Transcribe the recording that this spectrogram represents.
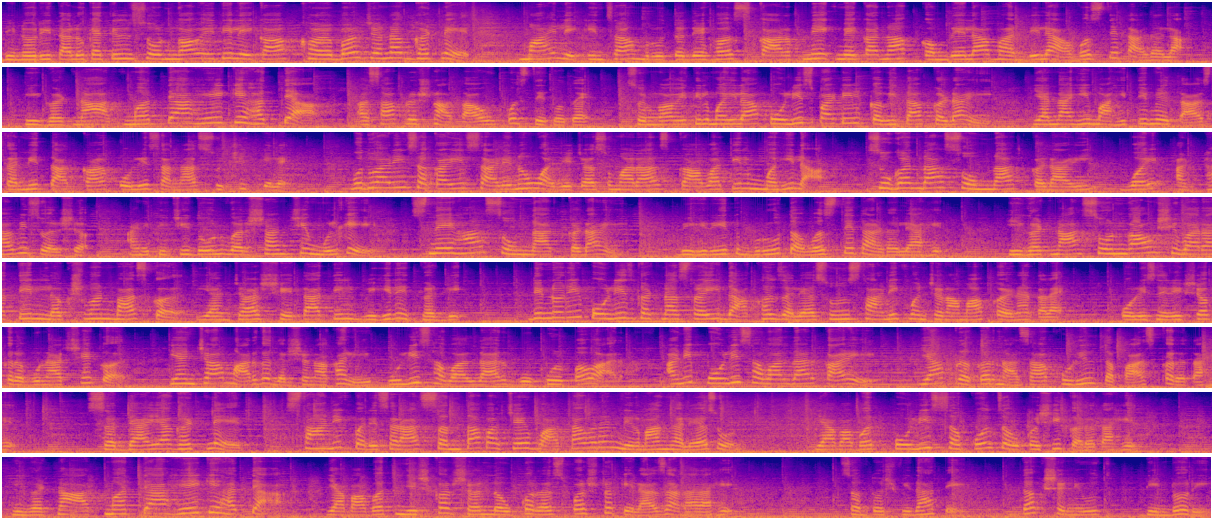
दिनोरी दिंडोरी तालुक्यातील सोनगाव येथील एका खळबळजनक घटनेत माय लेकींचा मृतदेह स्कार्फने एकमेकांना कमरेला बांधलेल्या अवस्थेत आढळला. ही घटना आत्महत्या आहे की हत्या? असा प्रश्न आता उपस्थित होतोय. सोनगाव येथील महिला पोलीस पाटील कविता कडाळी यांना ही माहिती मिळताच त्यांनी तात्काळ पोलिसांना सूचित केले. बुधवारी सकाळी साडेनऊ वाजेच्या सुमारास गावातील महिला सुगंधा सोमनाथ कडाळी वय अठ्ठावीस वर्ष आणि तिची दोन वर्षांची मुलगे स्नेहा सोमनाथ कडाळी विहिरीत मृत अवस्थेत आढळल्या आहेत. ही घटना सोनगाव शिवारातील लक्ष्मण भास्कर यांच्या शेतातील विहिरीत घडली. दिंडोरी पोलीस घटनास्थळी दाखल झाले असून स्थानिक पंचनामा करण्यात आलाय. पोलीस निरीक्षक रघुनाथ शेखर यांच्या मार्गदर्शनाखाली पोलीस हवालदार गोकुळ पवार आणि पोलीस हवालदार काळे या प्रकरणाचा पुढील तपास करत आहेत. सध्या या घटनेत स्थानिक परिसरात संतापाचे वातावरण निर्माण झाले असून याबाबत पोलीस सखोल चौकशी करत आहेत. ही घटना आत्महत्या आहे की हत्या याबाबत निष्कर्ष लवकरच स्पष्ट केला जाणार आहे. संतोष विधाते दक्ष न्यूज दिंडोरी.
